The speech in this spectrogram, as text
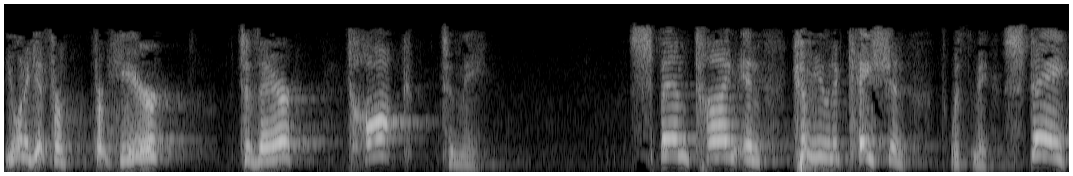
You want to get from, from here to there? Talk to me. Spend time in communication with me. Stay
